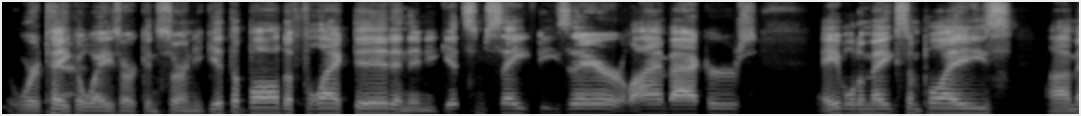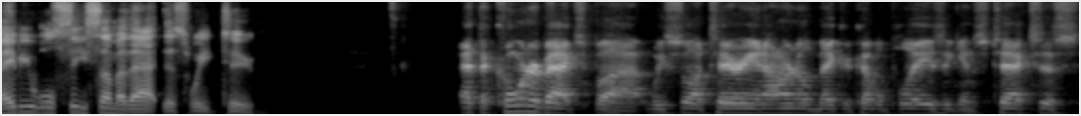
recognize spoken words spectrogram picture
where takeaways yeah. are concerned. You get the ball deflected and then you get some safeties there or linebackers able to make some plays. Uh, maybe we'll see some of that this week too. At the cornerback spot, we saw Terrion Arnold make a couple plays against Texas.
